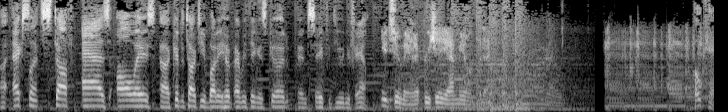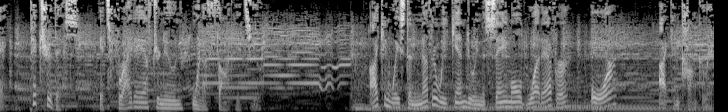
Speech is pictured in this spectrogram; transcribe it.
Uh, excellent stuff as always. Uh, good to talk to you, buddy. Hope everything is good and safe with you and your family. You too, man. I appreciate you having me on today. Okay, picture this. It's Friday afternoon when a thought hits you. I can waste another weekend doing the same old whatever, or I can conquer it.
